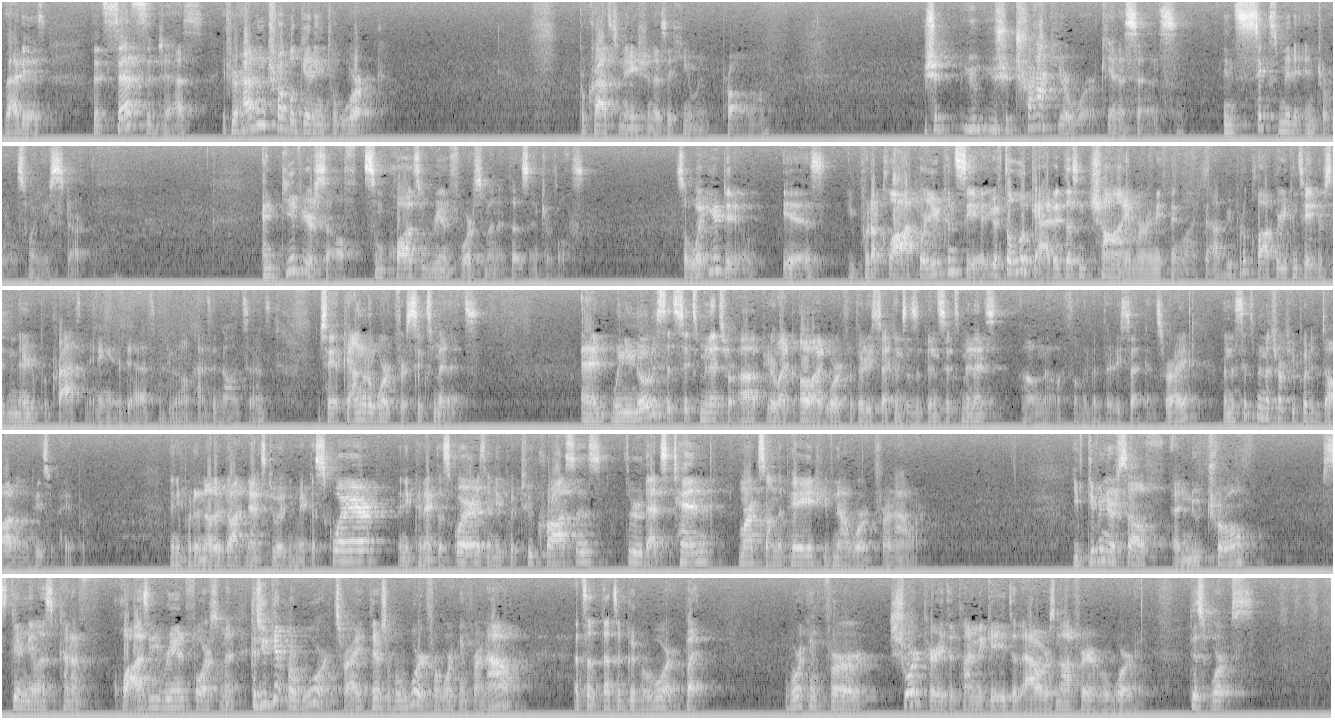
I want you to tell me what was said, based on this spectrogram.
That is, that Seth suggests if you're having trouble getting to work, procrastination is a human problem. You should, you, you should track your work, in a sense, in six minute intervals when you start. And give yourself some quasi reinforcement at those intervals. So, what you do is you put a clock where you can see it. You have to look at it, it doesn't chime or anything like that. But you put a clock where you can see it, you're sitting there, you're procrastinating at your desk and doing all kinds of nonsense. You say, okay, I'm going to work for six minutes. And when you notice that six minutes are up, you're like, oh, I've worked for 30 seconds. Has it been six minutes? Oh, no, it's only been 30 seconds, right? When the six minutes are up, you put a dot on the piece of paper. Then you put another dot next to it and you make a square. Then you connect the squares and you put two crosses through. That's 10 marks on the page. You've now worked for an hour. You've given yourself a neutral stimulus, kind of quasi reinforcement, because you get rewards, right? There's a reward for working for an hour. That's a, that's a good reward. But working for short periods of time that get you to the hour is not very rewarding. This works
